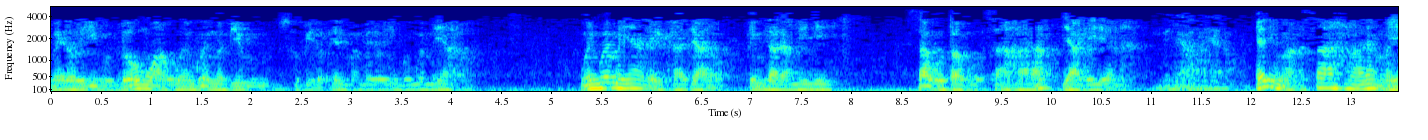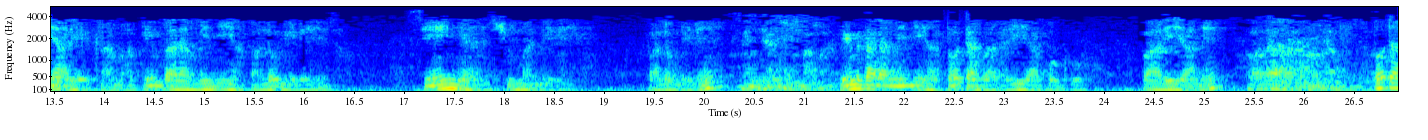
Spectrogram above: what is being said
မေတော်ကြီးကိုလုံးဝဝင်ခွင့်မပြုဆိုပြီးတော့အဲ့ဒီမှာမေတော်ကြီးဝင်ခွင့်မရတော့ဝင်ခွင့်မရတဲ့အခါကျတော့ဘိမသာရမင်းကြီးစားဖို့တော့ဖို့စာဟာရရရရလားမရပါဘူး အဲ့ဒီမှာအစာအာဟာရမရတဲ့အခါမှာဘိမ္ပါရမင်းကြီးကဘာလုပ်နေလဲဆိုဈဉ္ညာရှုမှတ်နေတယ်ဘာလုပ်နေလဲဈဉ္ညာရှုမှတ်ပါဘိမ္ပါရမင်းကြီးဟာသောတာပန်အရိယာပုဂ္ဂိုလ်ပါရိယာနဲ့သောတာပန်သောတာ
